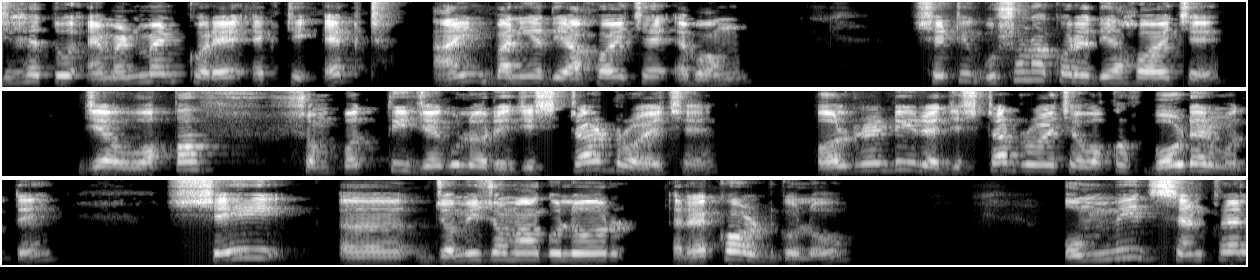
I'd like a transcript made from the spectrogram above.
যেহেতু অ্যামেন্ডমেন্ট করে একটি অ্যাক্ট আইন বানিয়ে দেওয়া হয়েছে এবং সেটি ঘোষণা করে দেওয়া হয়েছে যে ওয়াকফ সম্পত্তি যেগুলো রেজিস্টার্ড রয়েছে অলরেডি রেজিস্টার্ড রয়েছে ওয়াকফ বোর্ডের মধ্যে, সেই জমি জমাগুলোর রেকর্ডগুলো উম্মিদ সেন্ট্রাল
